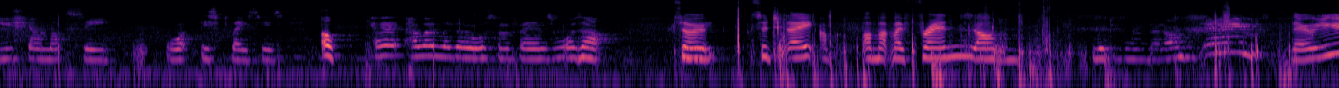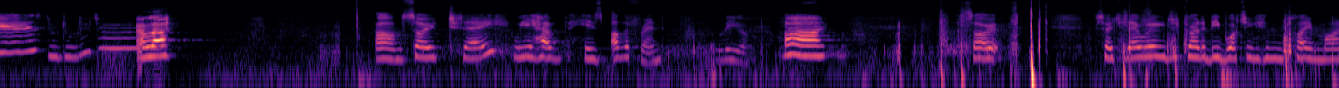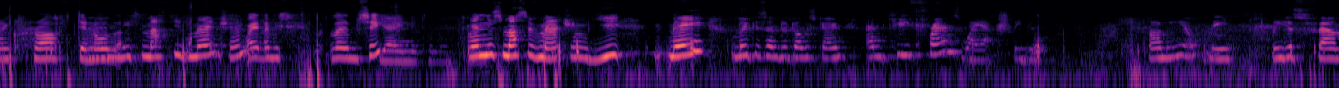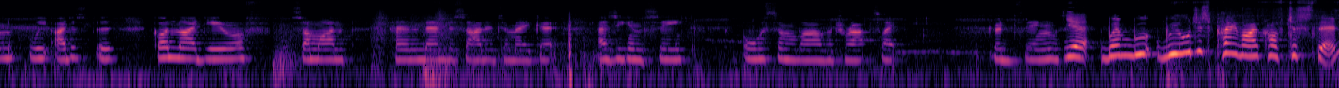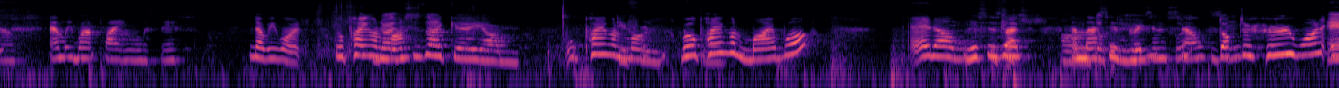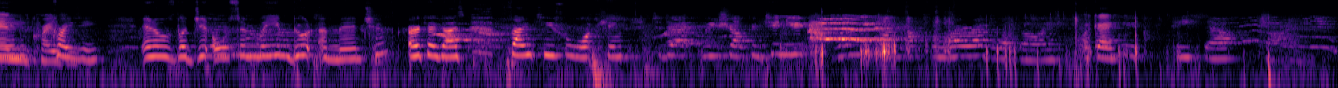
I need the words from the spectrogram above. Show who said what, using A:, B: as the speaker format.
A: you shall not see what this place is. Oh, he- hello, Lego Awesome fans. What's up?
B: So, so today I'm, I'm at my friend's. Um,
A: Lucas and game.
B: there he is. Doo, doo, doo, doo.
A: Hello.
B: Um, so today we have his other friend, Leo.
A: Hi.
B: So, so today we're just going to be watching him play Minecraft and all
A: In
B: that.
A: this massive mansion.
B: Wait, let me see. let me see.
C: Yeah, you need to know.
A: In this massive mansion, you, me, Lucas and the Dogs game, and Keith Fransway actually built. Um, he helped me. We just found we. I just uh, got an idea off someone, and then decided to make it. As you can see, awesome lava traps, like good things.
B: Yeah, when we, we were just playing Minecraft just then.
A: And we weren't playing with this.
B: No, we weren't. We were playing on
C: No,
B: my.
C: this is like a um.
B: we were playing on my. We were playing on my world. And um,
A: This is like a
C: um,
A: massive
C: Doctor Who.
A: prison cell.
B: Doctor Who one and,
C: And Crazy.
B: And it was legit awesome. Liam built a mansion.
A: Okay, guys, thank you for watching. Today we shall continue when we come up from wherever we're going.
B: Okay.
A: Thank you. Peace out. Bye.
